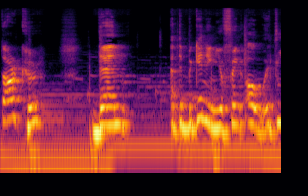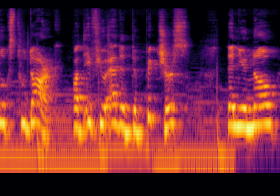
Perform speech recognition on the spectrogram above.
darker, then at the beginning you think, oh, it looks too dark. But if you edit the pictures, then you know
